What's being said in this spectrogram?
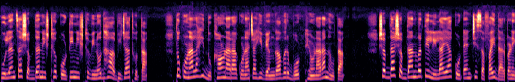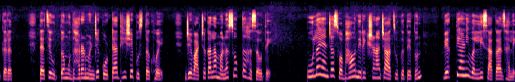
पुलंचा शब्दनिष्ठ कोटीनिष्ठ विनोद हा अभिजात होता. तो कुणालाही दुखावणारा कुणाच्याही व्यंगावर बोट ठेवणारा नव्हता. शब्दाशब्दांवरती लीला या कोट्यांची सफाई दारपणे करत. त्याचे उत्तम उदाहरण म्हणजे कोट्याधीश पुस्तक होय जे वाचकाला मनसोक्त हसवते. पु ल यांच्या स्वभाव निरीक्षणाच्या अचूकतेतून व्यक्ती आणि वल्ली साकार झाले.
